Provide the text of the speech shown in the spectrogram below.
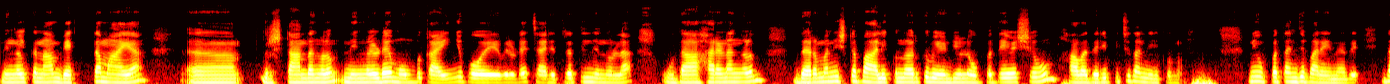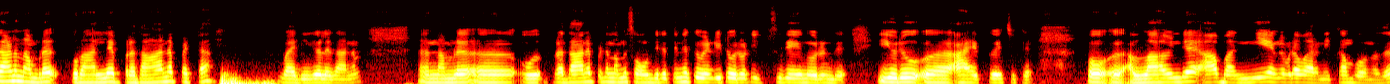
നിങ്ങൾക്ക് നാം വ്യക്തമായ ദൃഷ്ടാന്തങ്ങളും നിങ്ങളുടെ മുമ്പ് കഴിഞ്ഞു പോയവരുടെ ചരിത്രത്തിൽ നിന്നുള്ള ഉദാഹരണങ്ങളും ധർമ്മനിഷ്ഠ പാലിക്കുന്നവർക്ക് വേണ്ടിയുള്ള ഉപദേശവും അവതരിപ്പിച്ചു തന്നിരിക്കുന്നു. ഇനി മുപ്പത്തഞ്ച് പറയുന്നത്. ഇതാണ് നമ്മുടെ ഖുറാനിലെ പ്രധാനപ്പെട്ട വരികൾ. കാരണം നമ്മൾ പ്രധാനപ്പെട്ട നമ്മൾ സൗന്ദര്യത്തിനൊക്കെ വേണ്ടിയിട്ട് ഓരോ ടിപ്സ് ചെയ്യുന്നവരുണ്ട് ഈ ഒരു ആയത്ത് വെച്ചിട്ട്. അപ്പോൾ അള്ളാഹുവിന്റെ ആ ഭംഗിയാണ് ഇവിടെ വർണിക്കാൻ പോകുന്നത്.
